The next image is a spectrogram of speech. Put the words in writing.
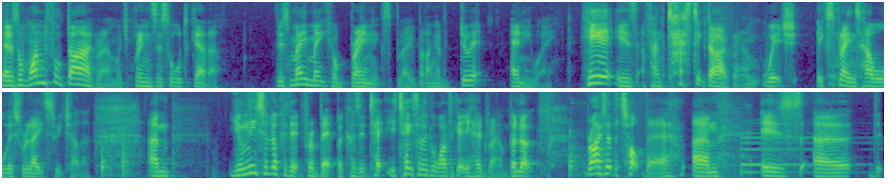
There's a wonderful diagram which brings this all together. This may make your brain explode, but I'm going to do it anyway. Here is a fantastic diagram which explains how all this relates to each other. Um, you'll need to look at it for a bit because it, ta- it, takes a little while to get your head around. But look, right at the top there um, is uh, the,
